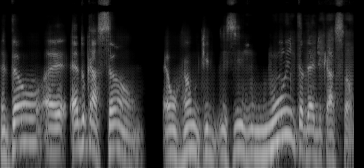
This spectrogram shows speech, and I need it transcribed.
Então, é, educação é um ramo que exige muita dedicação.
